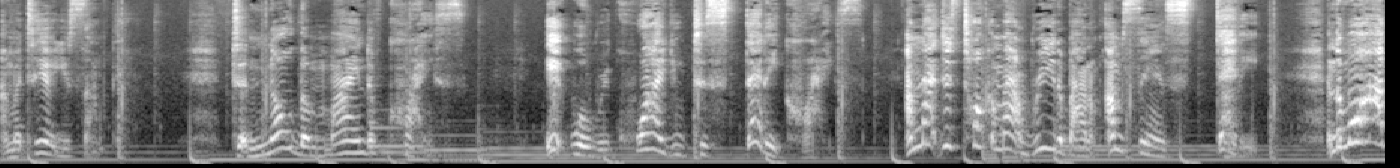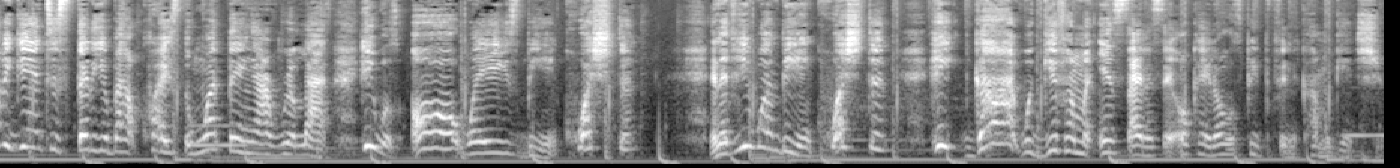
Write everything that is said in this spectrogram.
I'm going to tell you something. To know the mind of Christ, it will require you to study Christ. I'm not just talking about read about him, I'm saying study. And the more I began to study about Christ, the one thing I realized, he was always being questioned. And if he wasn't being questioned, he God would give him an insight and say, okay, those people finna come against you.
